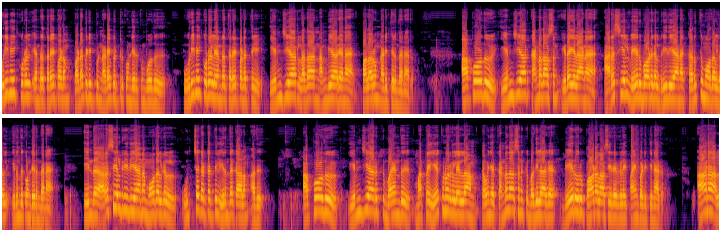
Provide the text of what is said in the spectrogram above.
உரிமை குரல் என்ற திரைப்படம் படப்பிடிப்பு நடைபெற்று கொண்டிருக்கும் போது உரிமை குரல் என்ற திரைப்படத்தில் எம்ஜிஆர் லதா நம்பியார் என பலரும் நடித்திருந்தனர். அப்போது எம்ஜிஆர் கண்ணதாசன் இடையிலான அரசியல் வேறுபாடுகள் ரீதியான கருத்து மோதல்கள் இருந்து கொண்டிருந்தன. இந்த அரசியல் ரீதியான மோதல்கள் உச்சகட்டத்தில் இருந்த காலம் அது. அப்போது எம்ஜிஆருக்கு பயந்து மற்ற இயக்குனர்கள் எல்லாம் கவிஞர் கண்ணதாசனுக்கு பதிலாக வேறொரு பாடலாசிரியர்களை பயன்படுத்தினர். ஆனால்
